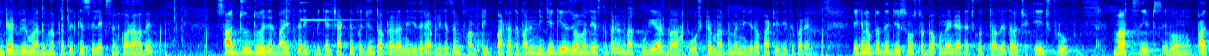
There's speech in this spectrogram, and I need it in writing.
ইন্টারভিউর মাধ্যমে আপনাদেরকে সিলেকশন করা হবে। সাত জুন দু হাজার বাইশ তারিখ বিকেল চারটে পর্যন্ত আপনারা নিজেদের অ্যাপ্লিকেশন ফর্মটি পাঠাতে পারেন। নিজে গিয়েও জমা দিয়ে আসতে পারেন বা কুরিয়ার বা পোস্টের মাধ্যমে নিজেরা পাঠিয়ে দিতে পারেন। এখানে আপনাদের যে সমস্ত ডকুমেন্ট অ্যাটাচ করতে হবে তা হচ্ছে এজ প্রুফ মার্কশিটস এবং পাঁচ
